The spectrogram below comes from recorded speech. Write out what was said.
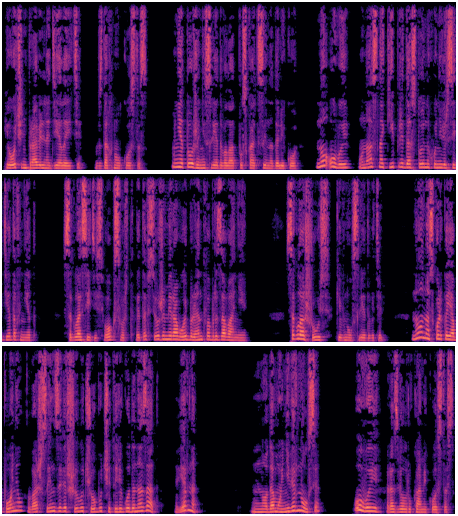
«И очень правильно делаете», — вздохнул Костас. Мне тоже не следовало отпускать сына далеко. Но, увы, у нас на Кипре достойных университетов нет. Согласитесь, Оксфорд – это все же мировой бренд в образовании. Соглашусь, кивнул следователь. Но, насколько я понял, ваш сын завершил учебу четыре года назад, верно? Но домой не вернулся. Увы, развел руками Костас.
